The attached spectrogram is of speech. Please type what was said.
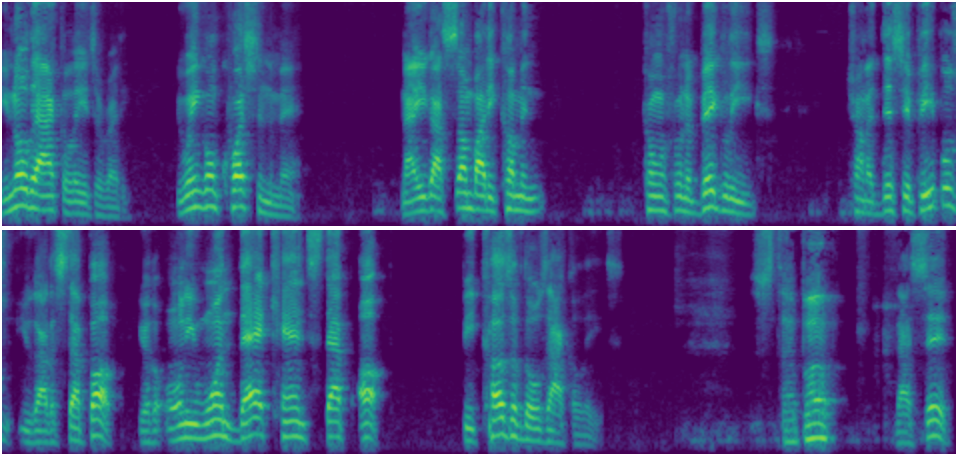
You know the accolades already. You ain't gonna question the man. Now you got somebody coming, coming from the big leagues, trying to diss your peoples. You got to step up. You're the only one that can step up because of those accolades. Step up. That's it.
